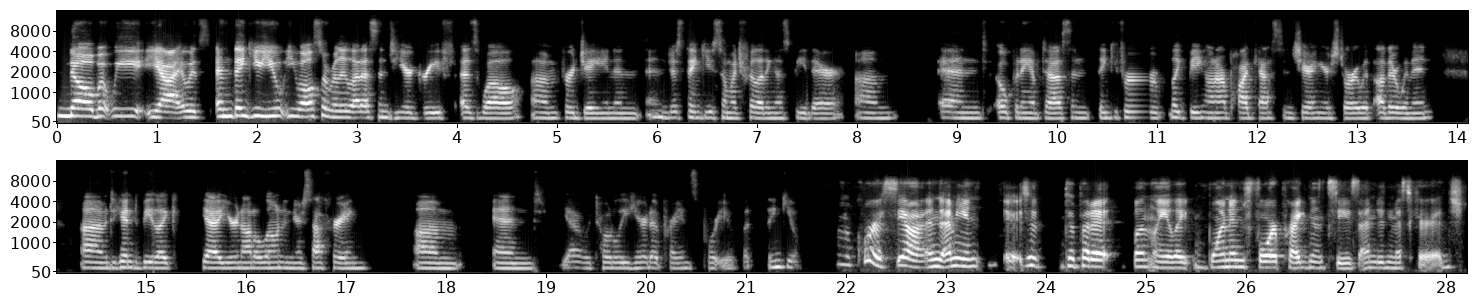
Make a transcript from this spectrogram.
no, but we, yeah, it was, and thank you. You you also really let us into your grief as well, um, for Jane, and and just thank you so much for letting us be there, um, and opening up to us, and thank you for like being on our podcast and sharing your story with other women, um, to get to be like, yeah, you're not alone in your suffering, um, and yeah we're totally here to pray and support you but thank you. Of course yeah. And i mean to, to put it bluntly like one in four pregnancies end in miscarriage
